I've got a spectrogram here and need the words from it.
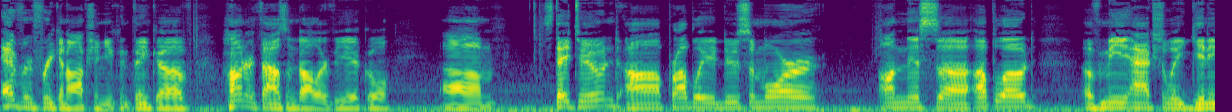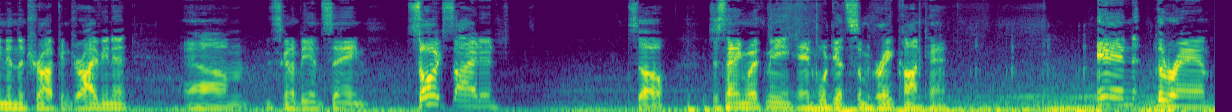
every freaking option you can think of, $100,000 vehicle. Um, stay tuned. I'll probably do some more on this uh, upload of me actually getting in the truck and driving it. Um, it's going to be insane. So excited. So just hang with me and we'll get some great content in the Ram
